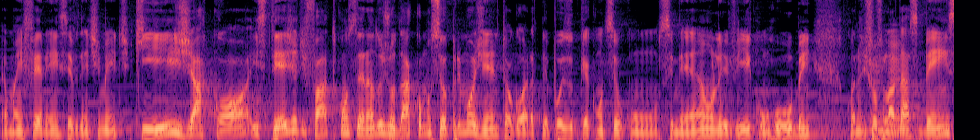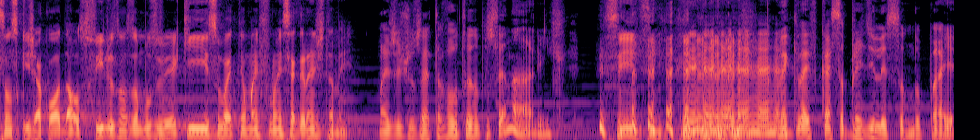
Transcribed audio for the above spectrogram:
é uma inferência, evidentemente, que Jacó esteja de fato considerando Judá como seu primogênito agora, depois do que aconteceu com Simeão, Levi, com Ruben. Quando a gente for uhum. falar das bênçãos que Jacó dá aos filhos, nós vamos ver que isso vai ter uma influência grande também. Mas o José tá voltando pro cenário, hein? Sim, sim. Como é que vai ficar essa predileção do pai?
